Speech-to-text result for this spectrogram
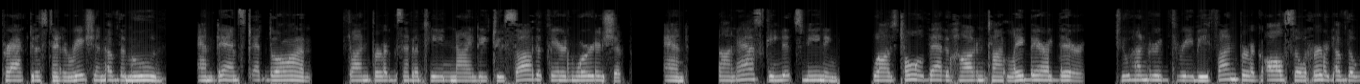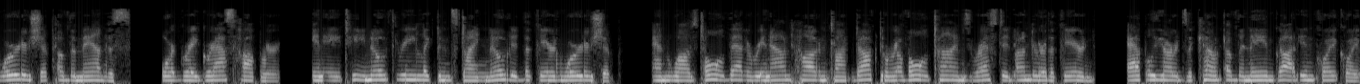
practiced adoration of the moon, and danced at dawn. Thunberg 1792 saw the cairn worship, and, on asking its meaning, was told that a Hottentot lay buried there. 203b Thunberg also heard of the worship of the mantis, or gray grasshopper. In 1803 Lichtenstein noted the cairn worship, and was told that a renowned Hottentot doctor of old times rested under the cairn. Appleyard's account of the name God in Khoikhoi,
